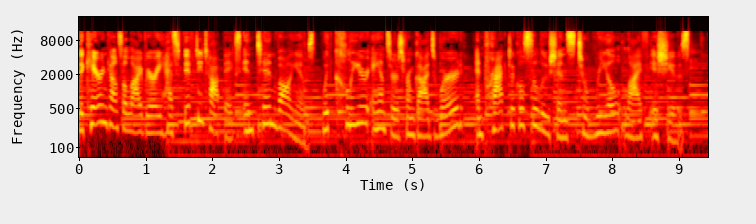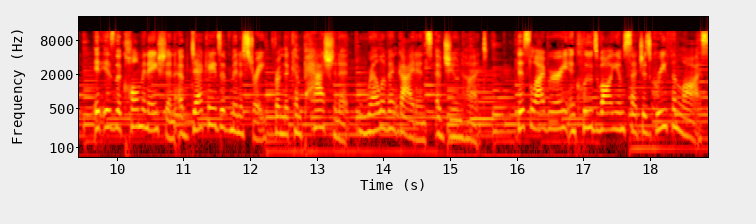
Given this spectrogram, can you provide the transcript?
The Care and Counsel Library has 50 topics in 10 volumes with clear answers from God's Word and practical solutions to real life issues. It is the culmination of decades of ministry from the compassionate, relevant guidance of June Hunt. This library includes volumes such as Grief and Loss,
